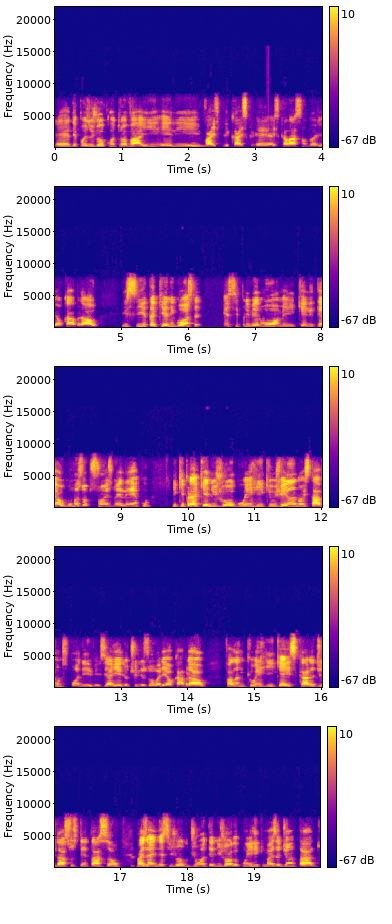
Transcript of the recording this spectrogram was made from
é, depois do jogo contra o Havaí, ele vai explicar é, a escalação do Ariel Cabral e cita que ele gosta desse primeiro homem e que ele tem algumas opções no elenco e que para aquele jogo o Henrique e o Jean não estavam disponíveis. E aí ele utilizou o Ariel Cabral, falando que o Henrique é esse cara de dar sustentação, mas aí nesse jogo de ontem ele joga com o Henrique mais adiantado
